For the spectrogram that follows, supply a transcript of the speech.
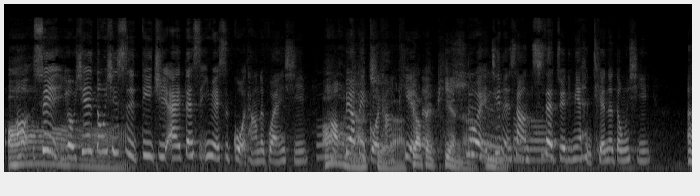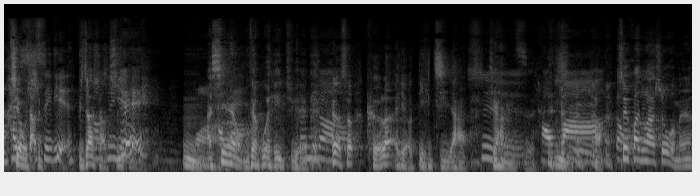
哦，所以有些东西是低 GI，但是因为是果糖的关系，好，不要被果糖骗了，不要被骗了。对，基本上吃在嘴里面很甜的东西，嗯，还是少吃一点，比较少吃一点。对。嗯，啊，信任我们的味觉，还有说可乐有低 GI 这样子，好吧？好，所以换句话说，我们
